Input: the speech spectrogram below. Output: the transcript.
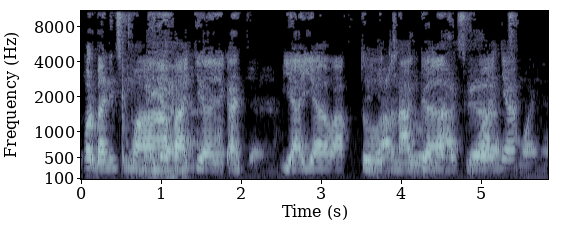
Ngorbanin semua Iya, apa aja ya apa kan. aja. Biaya, waktu, Waktu, tenaga, semuanya. semuanya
